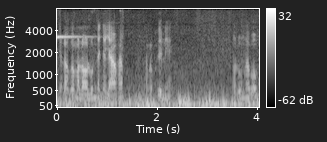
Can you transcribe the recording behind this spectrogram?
เดี๋ยวเราก็มารอลุ้นกันยาวๆครับสำหรับคืนนี้รอลุ้นครับผม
